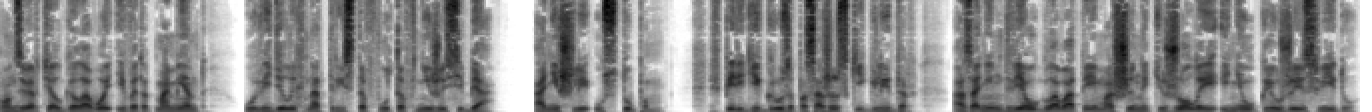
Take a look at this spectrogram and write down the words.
Он завертел головой и в этот момент увидел их на триста футов ниже себя. Они шли уступом. Впереди грузопассажирский глидер — а за ним две угловатые машины, тяжелые и неуклюжие с виду.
